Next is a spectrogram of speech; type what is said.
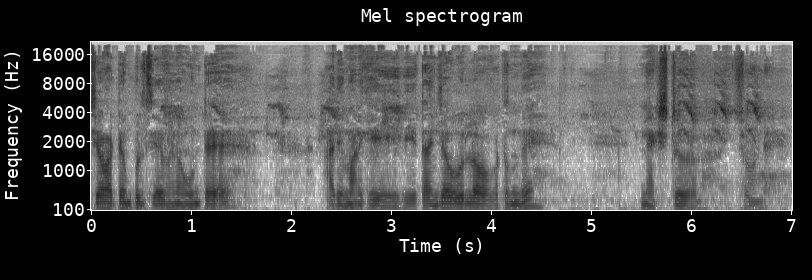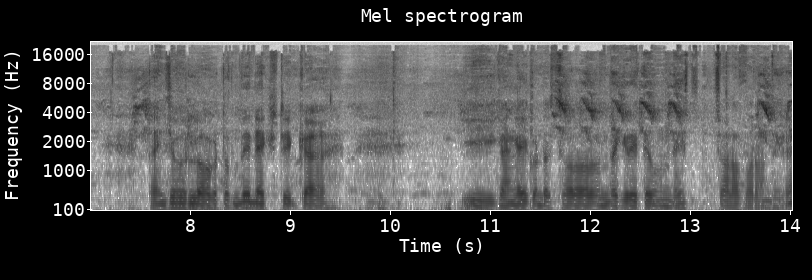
Shiva temples ఏమైనా ఉంటే అది మనకి తంజావూరులో ఒకటి ఉంది. నెక్స్ట్ చూడండి. తంజావూరులో ఒకటి ఉంది. నెక్స్ట్ ఇంకా ఈ గంగైకొండ చోళవరం దగ్గర అయితే ఉంది. చోళాపురం దగ్గర.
